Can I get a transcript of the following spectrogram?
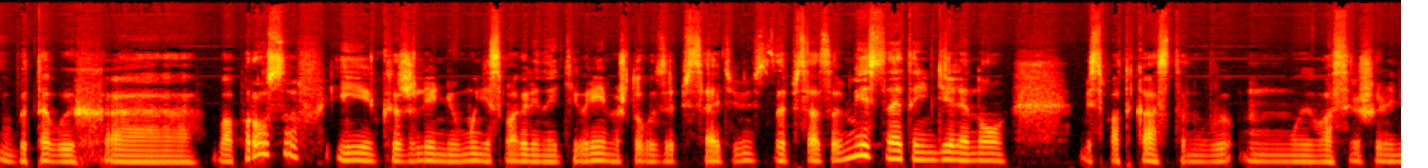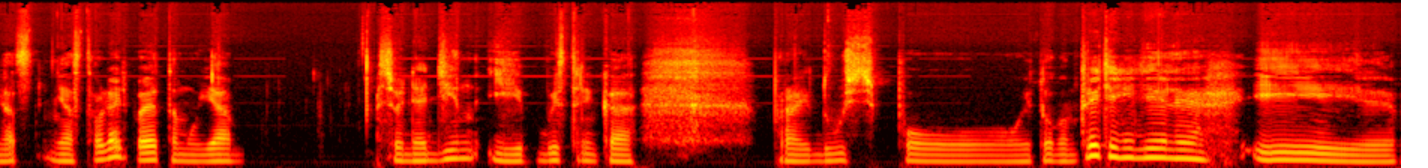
бытовых а, вопросов, и, к сожалению, мы не смогли найти время, чтобы записать, записаться вместе на этой неделе, но без подкаста мы вас решили не, от, не оставлять, поэтому я сегодня один и быстренько пройдусь по итогам третьей недели. И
